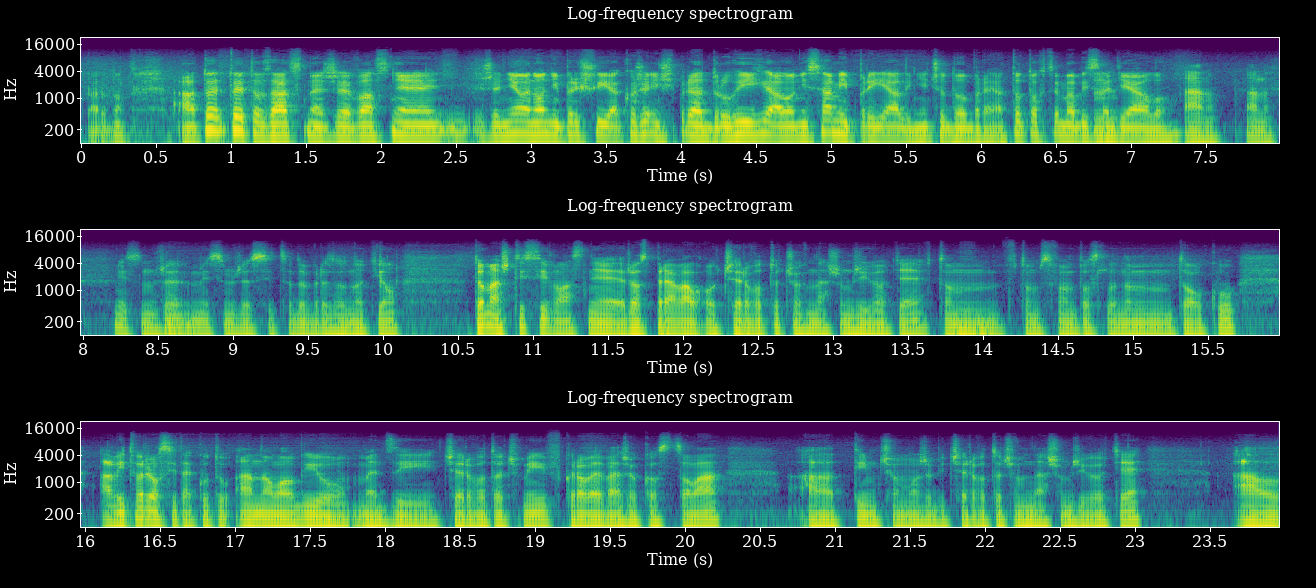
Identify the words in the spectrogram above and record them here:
pardon. A to, to je to vzácne, že vlastne, že nielen oni prišli akože inšpirovať druhých, ale oni sami prijali niečo dobré. A toto chcem, aby sa mm. dialo. Áno, áno. Myslím, že, myslím, že si to dobre zhodnotil. Tomáš, ty si vlastne rozprával o červotočoch v našom živote v tom, v tom svojom poslednom tolku a vytvoril si takú tú analógiu medzi červotočmi v krove vášho kostola a tým, čo môže byť červotočom v našom živote. Ale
